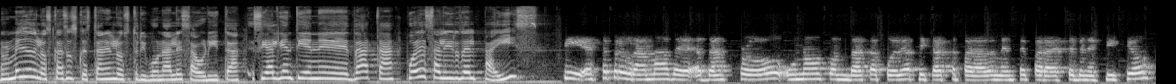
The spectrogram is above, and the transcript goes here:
en medio de los casos que están en los tribunales ahorita, si alguien tiene DACA, ¿puede salir del país? Sí, este programa de Advance Pro, uno con DACA puede aplicar separadamente para este beneficio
